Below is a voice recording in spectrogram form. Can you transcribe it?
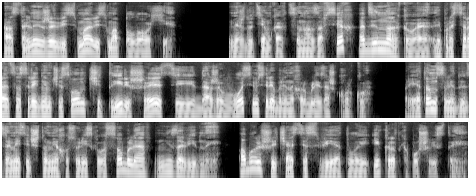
а остальные же весьма-весьма плохи. Между тем, как цена за всех одинаковая и простирается средним числом 4, 6 и даже 8 серебряных рублей за шкурку. При этом следует заметить, что мех уссурийского соболя незавидный, по большей части светлый и краткопушистый.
